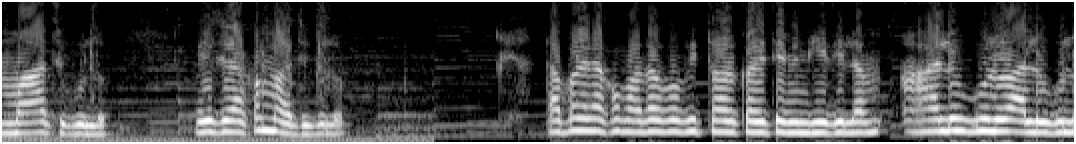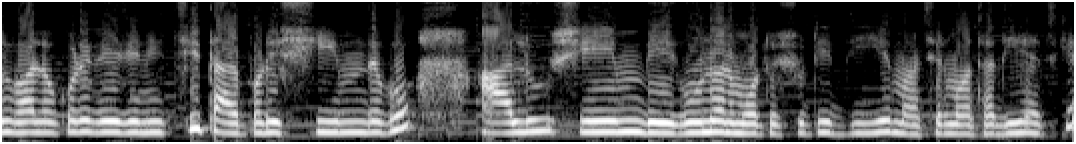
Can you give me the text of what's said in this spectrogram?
মাছগুলো। ভেজে রাখা মাছগুলো। তারপরে দেখো বাঁধাকপির তরকারিতে আমি দিয়ে দিলাম আলুগুলো আলুগুলো ভালো করে ভেজে নিচ্ছি। তারপরে শিম দেব। আলু, শিম, বেগুন আর মটরশুঁটি দিয়ে, মাছের মাথা দিয়ে আজকে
